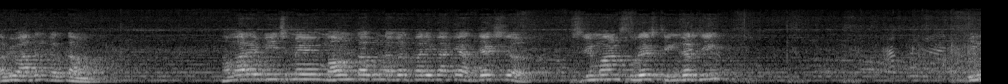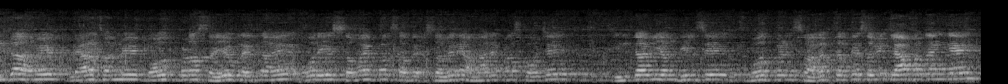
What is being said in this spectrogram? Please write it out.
अभिवादन करता हूँ। हमारे बीच में माउंट आबू नगर पालिका के अध्यक्ष श्रीमान सुरेश टिंगर जी इनका हमें, मैराथन में बहुत बड़ा सहयोग रहता है और ये समय पर सवे- सवेरे हमारे पास पहुँचे। इनका भी हम दिल से बहुत बड़े स्वागत करते हैं। सभी क्लाप बताएँगे?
